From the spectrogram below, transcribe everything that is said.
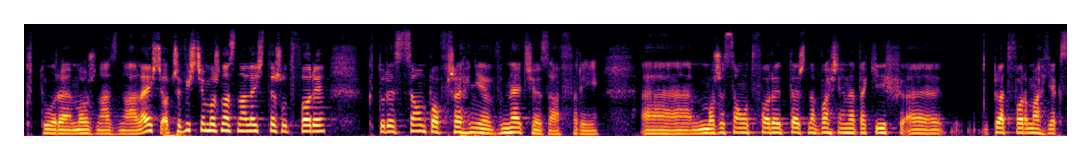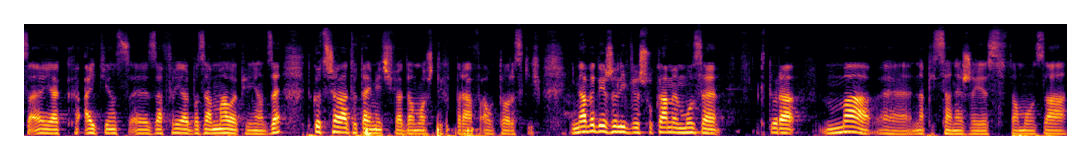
które można znaleźć. Oczywiście można znaleźć też utwory, które są powszechnie w necie za free. E, może są utwory też na właśnie na takich platformach jak, jak iTunes za free albo za małe pieniądze, tylko trzeba tutaj mieć świadomość tych praw autorskich. I nawet jeżeli wyszukamy muzę, która ma e, napisane, że jest to muza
